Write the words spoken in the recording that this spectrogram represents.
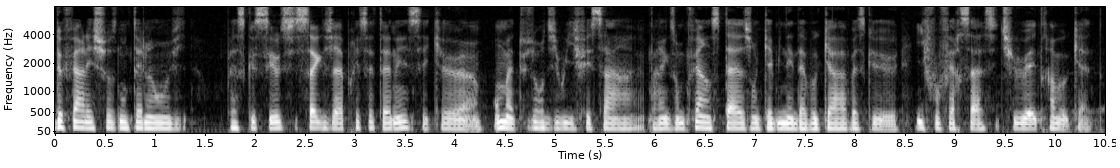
de faire les choses dont elle a envie. Parce que c'est aussi ça que j'ai appris cette année, c'est que euh, on m'a toujours dit oui, fais ça. Par exemple, fais un stage en cabinet d'avocat parce que il faut faire ça si tu veux être avocate.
